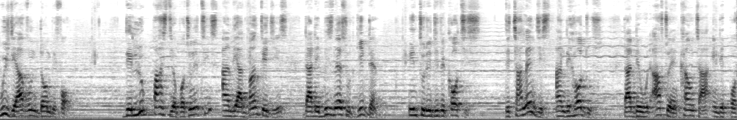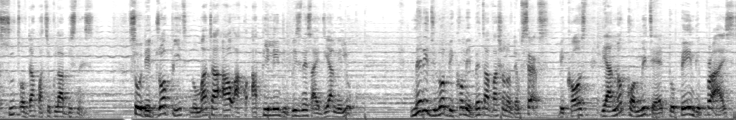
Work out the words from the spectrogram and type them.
which they haven't done before. They look past the opportunities and the advantages that the business would give them into the difficulties, the challenges, and the hurdles that they would have to encounter in the pursuit of that particular business. So they drop it no matter how appealing the business idea may look. Many do not become a better version of themselves because they are not committed to paying the price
